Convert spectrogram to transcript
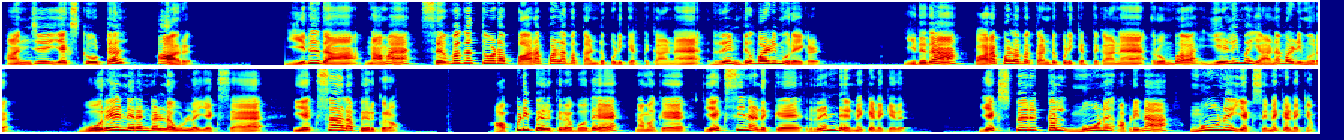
அஞ்சு எக்ஸ் கூட்டல் ஆறு. இதுதான் நாம செவ்வகத்தோட பரப்பளவை கண்டுபிடிக்கிறதுக்கான ரெண்டு வழிமுறைகள். இதுதான் பரப்பளவை கண்டுபிடிக்கிறதுக்கான ரொம்ப எளிமையான வழிமுறை. ஒரே நிறங்களில் உள்ள எக்ஸை எக்ஸால் பெருக்கிறோம். அப்படி பெருக்கிற போது நமக்கு எக்ஸின் அடுக்கு ரெண்டுன்னு கிடைக்குது. எக்ஸ் பெருக்கல் மூணு அப்படின்னா மூணு எக்ஸ்ன்னு கிடைக்கும்.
